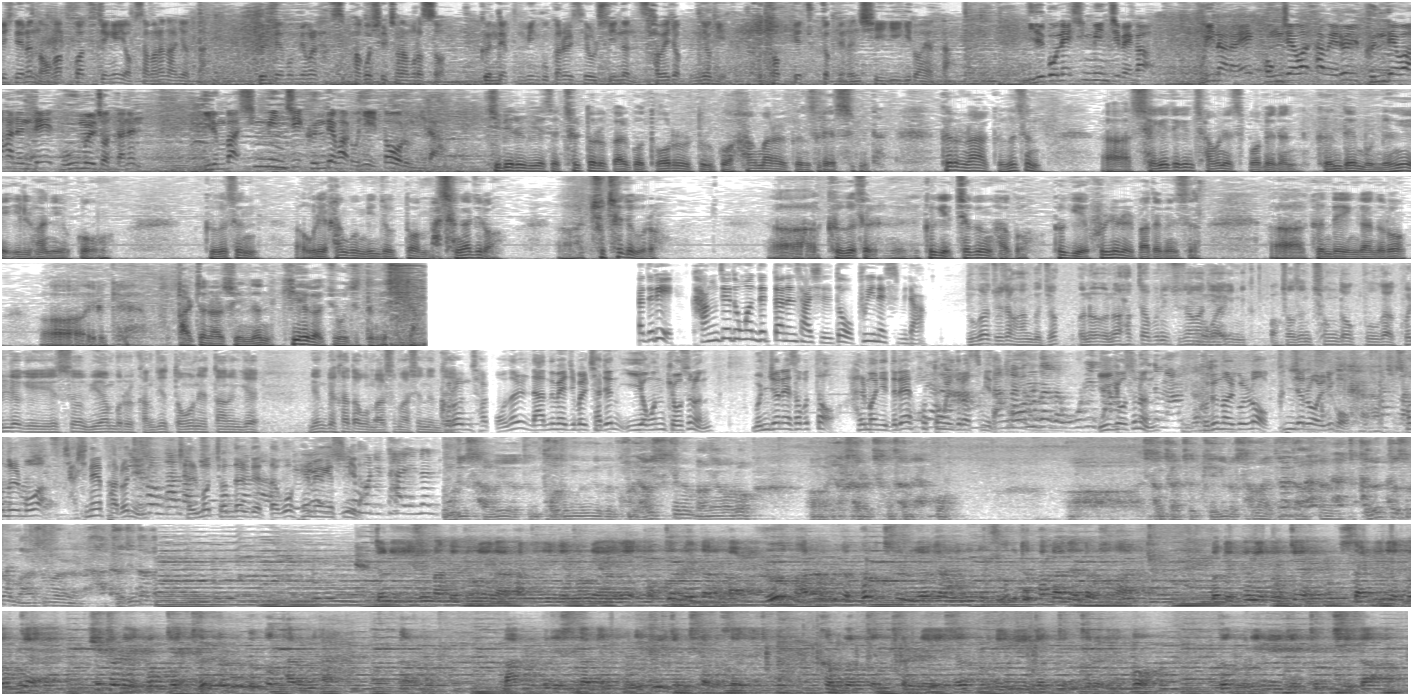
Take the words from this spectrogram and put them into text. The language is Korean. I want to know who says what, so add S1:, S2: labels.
S1: 일제시대는 억압과 투쟁의 역사만은 아니었다. 근대 문명을 학습하고 실천함으로써 근대 국민국가를 세울 수 있는 사회적 능력이 두텁게 축적되는 시기이기도 하였다.
S2: 일본의 식민 지배가 우리나라의 경제와 사회를 근대화하는 데 도움을 줬다는 이른바 식민지 근대화론이 떠오릅니다.
S3: 지배를 위해서 철도를 깔고 도로를 뚫고 항만을 건설했습니다. 그러나 그것은 아, 세계적인 차원에서 보면은 근대 문명의 일환이었고 그것은 우리 한국 민족도 마찬가지로 어, 주체적으로 어, 그것을 거기에 적응하고 거기에 훈련을 받으면서 어, 근대 인간으로 어, 이렇게 발전할 수 있는 기회가 주어졌던 것이죠.
S4: 들이 강제 동원됐다는 사실도 부인했습니다.
S5: 누가 주장한 거죠? 어느 어느 학자분이 주장한 이야기입니까? 조선 총독부가 권력에 의해서 위안부를 강제 동원했다는 게 명백하다고 말씀하셨는데
S6: 오늘 나눔의 집을 찾은 이용훈 교수는 문전에서부터 할머니들의 호통을 들었습니다. 이 교수는 굳은 얼굴로 큰절을 올리고 손을 모아 자신의 발언이 잘못 전달됐다고 해명했습니다.
S5: 우리 사회의 어떤 도덕 능력을 고양시키는 방향으로 어, 역사를 청산하고 어, 상찰적 계기로 삼아야 된다 그런 뜻으로 말씀을 드리다가
S7: 저는 이승만 대통령이나 박정희 대통령에게 독재를 했다는 말, 그 말을 우리가 버릇처럼 이야기하고 있는 게 지금부터 바꿔야 된다고 생각합니다. 뭐 대통령의 독재, 스탈린의 독재, 히틀러의 독재 전혀 그것과 다릅니다. 어, 말을 부리신다면 권위주의 정치라고 써야 되죠. 근본적 틀 내에서 권위주의적 정치를 했고 그 권위주의적 정치가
